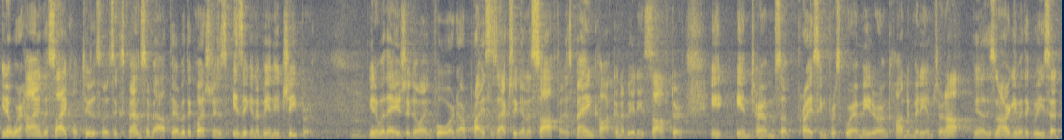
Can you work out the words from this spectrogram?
You know, we're high in the cycle too, so it's expensive out there. But the question is, is it going to be any cheaper? You know, with Asia going forward, our price is actually going to soften. Is Bangkok going to be any softer in, in, terms of pricing per square meter on condominiums or not? You know, there's an argument that we said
